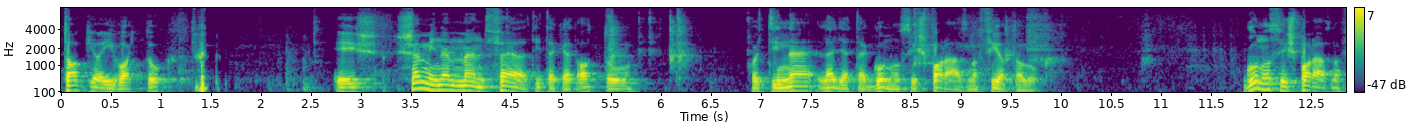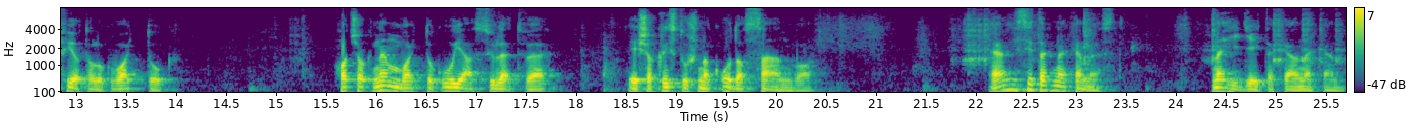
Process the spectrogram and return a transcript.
tagjai vagytok, és semmi nem ment fel titeket attól, hogy ti ne legyetek gonosz és parázna fiatalok. Gonosz és parázna fiatalok vagytok, ha csak nem vagytok újjászületve, és a Krisztusnak oda szánva. Elhiszitek nekem ezt? Ne higgyétek el nekem.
